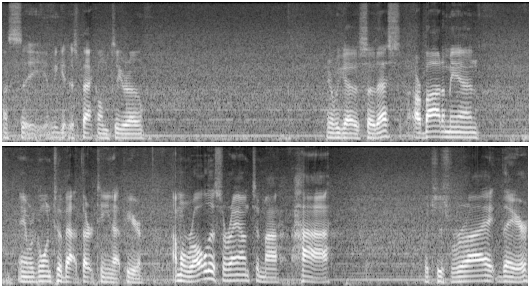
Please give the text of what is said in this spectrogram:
Let's see, let me get this back on zero. Here we go. So that's our bottom end, and we're going to about 13 up here. I'm gonna roll this around to my high, which is right there.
